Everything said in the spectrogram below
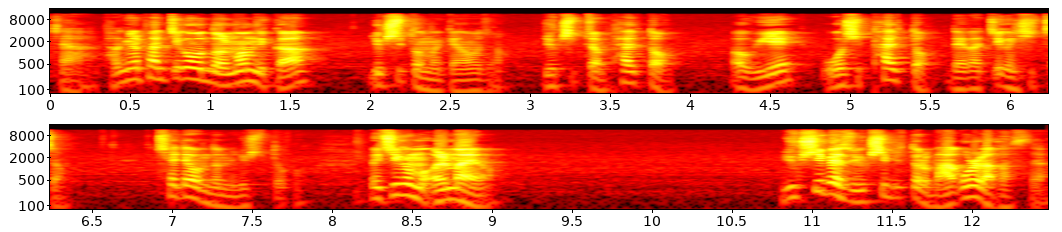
자 방열판 찍어 온도 얼마입니까? 60도 넘게 나오죠. 60.8도. 어, 위에 58도. 내가 찍은 시점. 최대 온도는 60도고. 지금 얼마예요? 60에서 61도로 막 올라갔어요.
